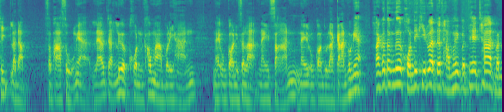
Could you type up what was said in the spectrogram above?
ชิกระดับ สภาสูงเนี่ยแล้วจะเลือกคนเข้ามาบริหารในองค์กรอิสระในศาลในองค์กรตุลาการ พวกเนี้ยท่านก็ต้องเลือกคนที่คิดว่าจะทำให้ประเทศชาติมัน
